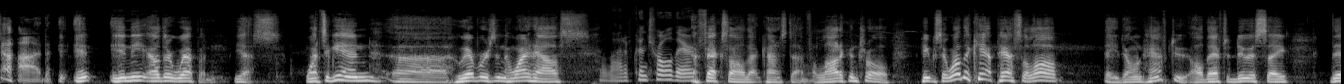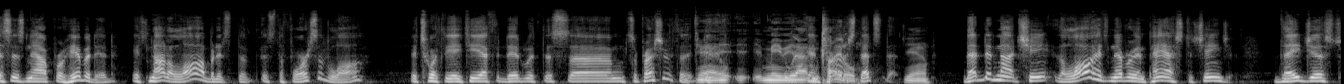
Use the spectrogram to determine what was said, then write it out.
God. In, any other weapon, yes. Once again, uh, whoever's in the White House A lot of control there. affects all that kind of stuff. A lot of control. People say, well, they can't pass a law. They don't have to. All they have to do is say, this is now prohibited. It's not a law, but it's the it's the force of law. It's what the ATF did with this um, suppressor thing. Yeah, it, it maybe With not interest. entitled. That's that, yeah. that did not change. The law has never been passed to change it. They just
